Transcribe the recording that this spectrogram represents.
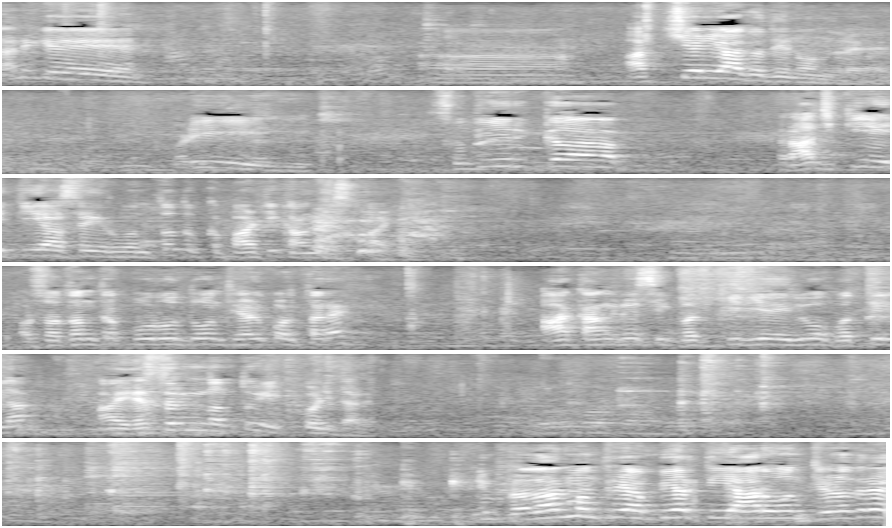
ನನಗೆ ಆಶ್ಚರ್ಯ ಆಗೋದೇನು ಅಂದರೆ, ನೋಡಿ, ಸುದೀರ್ಘ ರಾಜಕೀಯ ಇತಿಹಾಸ ಇರುವಂಥದ್ದು ಪಾರ್ಟಿ ಕಾಂಗ್ರೆಸ್ ಪಾರ್ಟಿ. ಅವ್ರು ಸ್ವತಂತ್ರ ಪೂರ್ವದ್ದು ಅಂತ ಹೇಳ್ಕೊಳ್ತಾರೆ. ಆ ಕಾಂಗ್ರೆಸ್ಸಿಗೆ ಬದುಕಿದೆಯೋ ಇಲ್ವೋ ಗೊತ್ತಿಲ್ಲ. ಆ ಹೆಸರಿನಂತೂ ಇಟ್ಕೊಂಡಿದ್ದಾರೆ. ನಿಮ್ಮ ಪ್ರಧಾನಮಂತ್ರಿ ಅಭ್ಯರ್ಥಿ ಯಾರು ಅಂತ ಹೇಳಿದ್ರೆ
